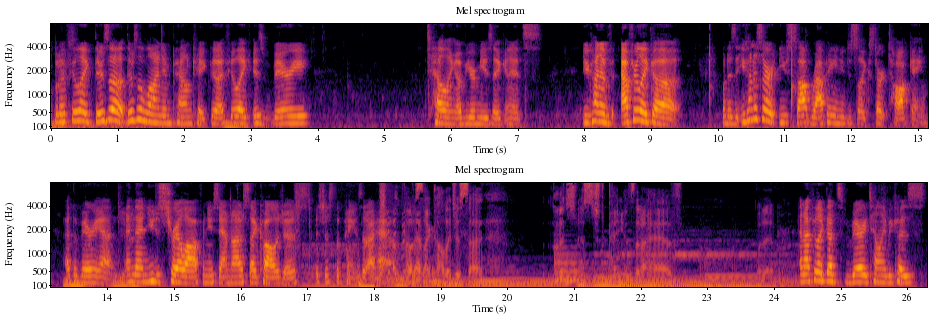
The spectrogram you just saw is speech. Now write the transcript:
But I feel like there's a there's a line in Pound Cake that I feel Mhm. like is very telling of your music, and it's you kind of after like a what is it? You kind of start you stop rapping and you just like start talking at the Mhm. very end, Yeah. and then you just trail off and you say, "I'm not a psychologist. It's just the pains that I have." I'm not a psychologist. I, no, it's, it's just opinions that I have. Whatever. And I feel like that's very telling because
